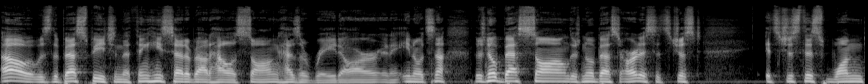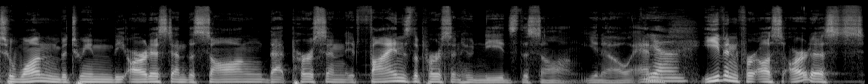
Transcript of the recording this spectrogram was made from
Oh, it was the best speech, and the thing he said about how a song has a radar, and it, you know, it's not. There's no best song. There's no best artist. It's just, it's just this one to one between the artist and the song. That person, it finds the person who needs the song. You know, and Yeah. even for us artists,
